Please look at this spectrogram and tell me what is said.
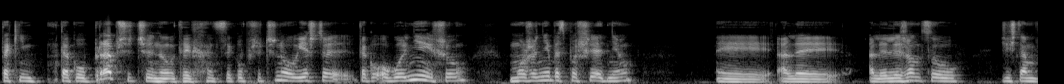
takim taką praprzyczyną, tego, taką przyczyną jeszcze taką ogólniejszą, może nie bezpośrednią, yy, ale, ale leżącą gdzieś tam,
